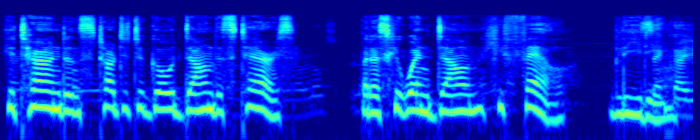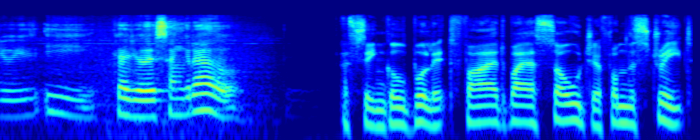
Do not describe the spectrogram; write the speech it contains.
He turned and started to go down the stairs, but as he went down, he fell, bleeding. A single bullet fired by a soldier from the street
